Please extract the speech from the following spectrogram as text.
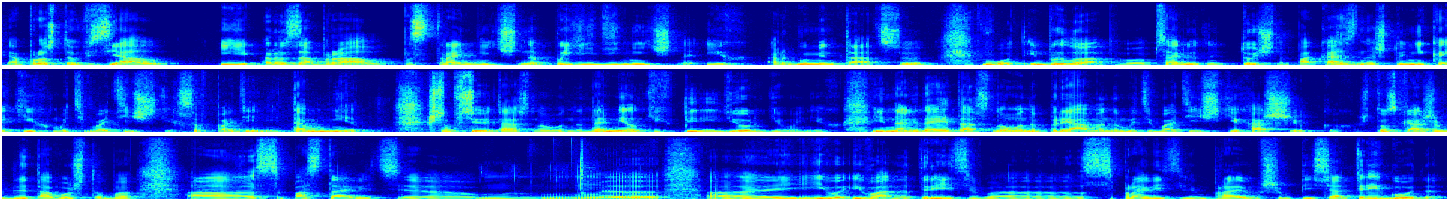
я просто взял и разобрал постранично, поединично их аргументацию. Вот. И было абсолютно точно показано, что никаких математических совпадений там нет. Что все это основано на мелких передергиваниях. Иногда это основано прямо на математических ошибках. Что, скажем, для того, чтобы а, сопоставить э, э, э, Ивана Третьего с правителем, правившим 53 года,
